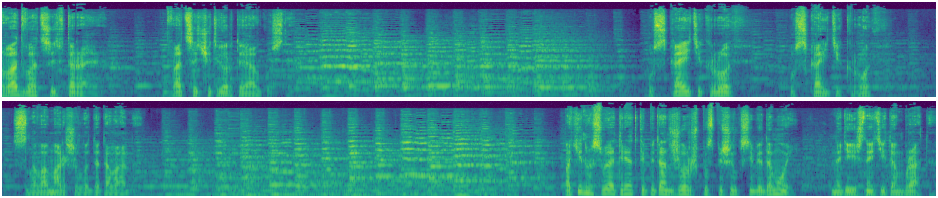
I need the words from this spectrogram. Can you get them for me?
Глава 22. 24 августа. «Пускайте кровь, пускайте кровь» Слова маршала Датавана. Покинув свой отряд, капитан Жорж поспешил к себе домой, надеясь найти там брата.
